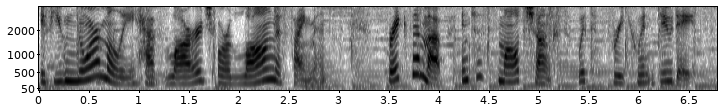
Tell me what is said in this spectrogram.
If you normally have large or long assignments, break them up into small chunks with frequent due dates.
